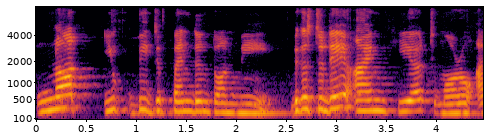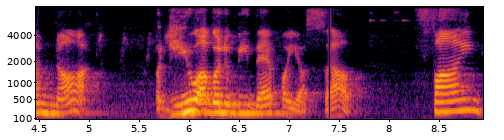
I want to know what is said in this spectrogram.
not you be dependent on me because today i'm here tomorrow i'm not but you are going to be there for yourself find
